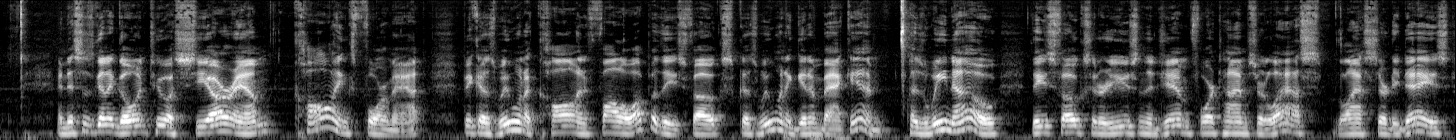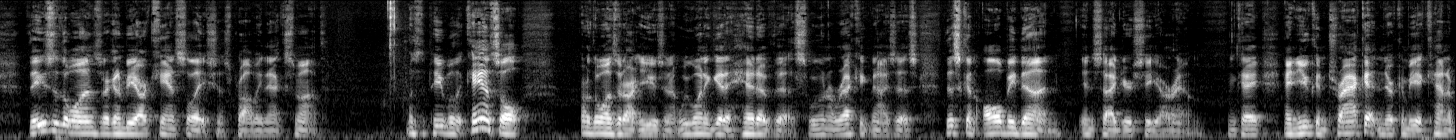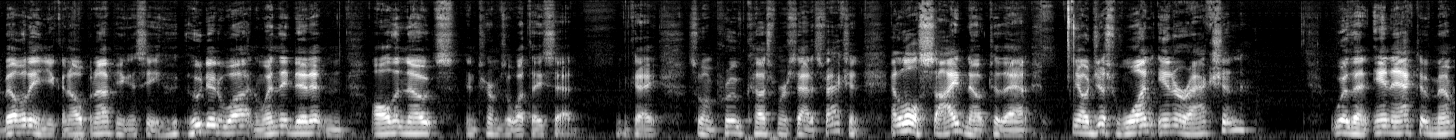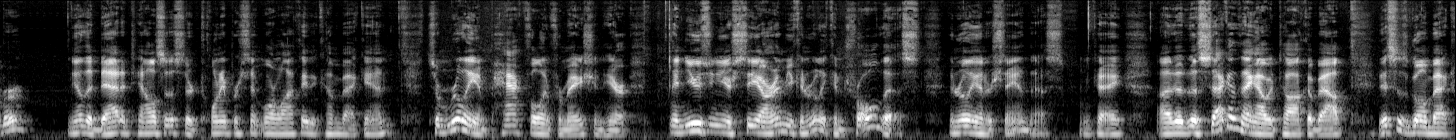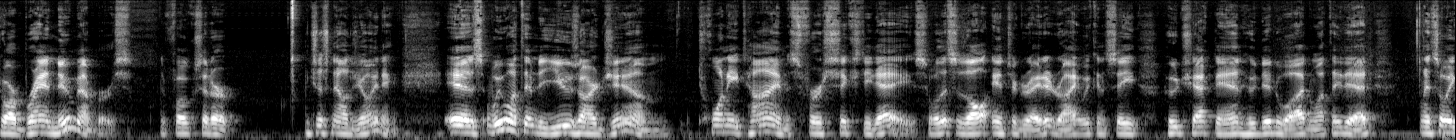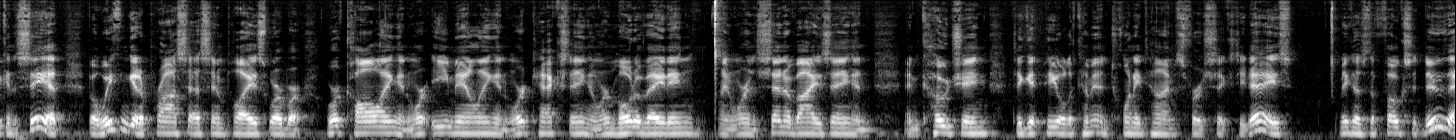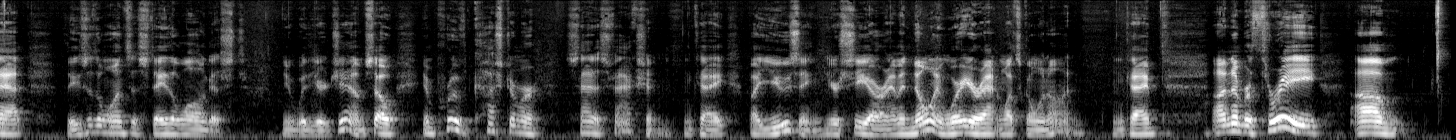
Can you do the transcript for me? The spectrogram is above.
And this is going to go into a CRM calling format because we want to call and follow up with these folks because we want to get them back in. Because we know these folks that are using the gym four times or less the last 30 days, these are the ones that are going to be our cancellations probably next month. Because the people that cancel are the ones that aren't using it. We want to get ahead of this. We want to recognize this. This can all be done inside your CRM. Okay, and you can track it, and there can be accountability, and you can open up. You can see who, who did what and when they did it, and all the notes in terms of what they said. Okay, so improved customer satisfaction. And a little side note to that, you know, just one interaction with an inactive member you know, the data tells us they're 20% more likely to come back in. Some really impactful information here and using your CRM, you can really control this and really understand this. Okay. Uh, the, the second thing I would talk about, this is going back to our brand new members, the folks that are just now joining, is we want them to use our gym 20 times for 60 days. Well, this is all integrated, right? We can see who checked in, who did what, and what they did and so we can see it but we can get a process in place where we're we're calling and we're emailing and we're texting and we're motivating and we're incentivizing and and coaching to get people to come in 20 times for 60 days because the folks that do that these are the ones that stay the longest you know, with your gym. So improved customer satisfaction okay by using your crm and knowing where you're at and what's going on okay? Uh, number three um,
